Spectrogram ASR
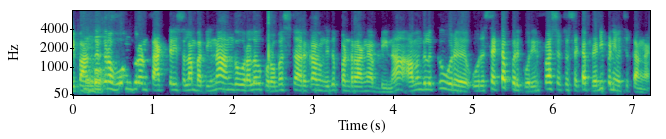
இப்ப அங்க. இருக்கிற ஹோம் க்ரோன் ஃபேக்டரிஸ் எல்லாம் பாத்தீங்கன்னா அங்க ஓரளவுக்கு ரொபஸ்டா இருக்கு அவங்க இது பண்றாங்க அப்படின்னா அவங்களுக்கு ஒரு ஒரு செட்டப் இருக்கு ஒரு இன்ஃப்ராஸ்ட்ரக்சர் செட்டப் ரெடி பண்ணி வச்சிருக்காங்க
